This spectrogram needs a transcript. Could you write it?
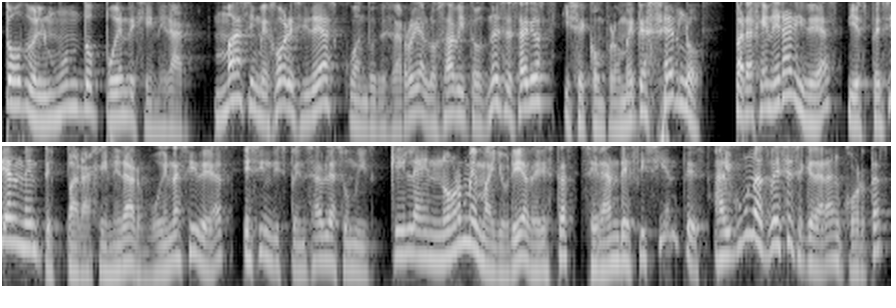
Todo el mundo puede generar más y mejores ideas cuando desarrolla los hábitos necesarios y se compromete a hacerlo. Para generar ideas, y especialmente para generar buenas ideas, es indispensable asumir que la enorme mayoría de estas serán deficientes. Algunas veces se quedarán cortas,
